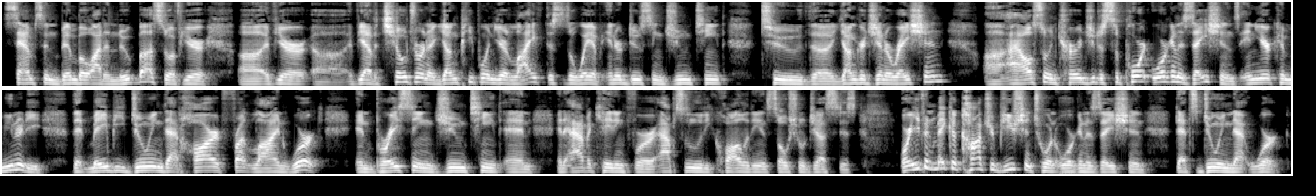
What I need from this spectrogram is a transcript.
Samson Bimbo Adenugba. So if you're, uh, if you're, uh, if you have children or young people in your life, this is a way of introducing Juneteenth to the younger generation. Uh, I also encourage you to support organizations in your community that may be doing that hard frontline work, embracing Juneteenth and, and advocating for absolute equality and social justice or even make a contribution to an organization that's doing that work.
